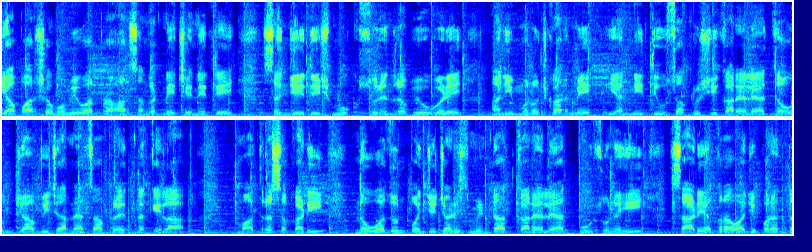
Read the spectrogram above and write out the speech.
या पार्श्वभूमीवर प्रहार संघटनेचे नेते संजय देशमुख सुरेंद्र भिवगडे आणि मनोज काडमेक यांनी तिवसा कृषी कार्यालयात जाऊन जाब विचारण्याचा प्रयत्न केला मात्र सकाळी नऊ वाजून पंचेचाळीस मिनिटात कार्यालयात पोहोचूनही साडे अकरा वाजेपर्यंत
